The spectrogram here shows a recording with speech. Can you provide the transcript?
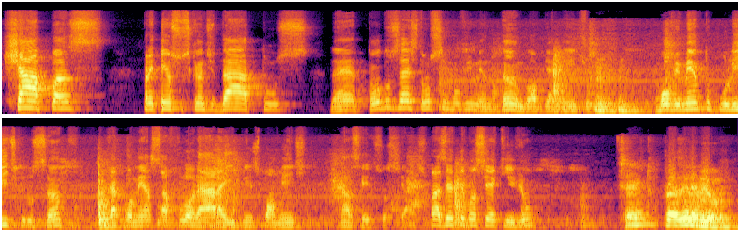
chapas, pretensos candidatos, né? Todos já estão se movimentando, obviamente. O movimento político do Santos já começa a aflorar aí, principalmente nas redes sociais. Prazer ter você aqui, viu? Certo. Prazer é meu.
